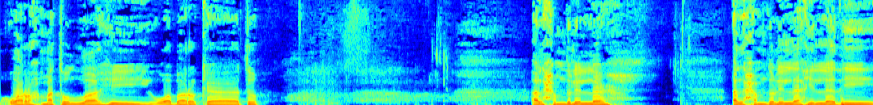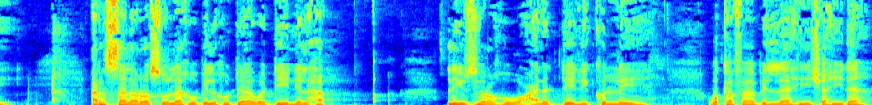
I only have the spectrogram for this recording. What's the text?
warahmatullahi wabarakatuh. Alhamdulillah. Alhamdulillahilladzi arsala rasulahu bil huda wa dinil haq liyuzhirahu ala ad-dini kulli wa kafa billahi shahida.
